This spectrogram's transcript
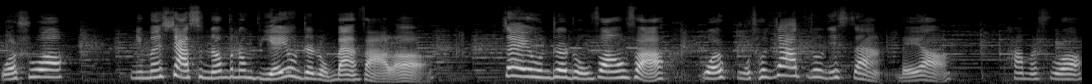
我说。你们下次能不能别用这种办法了？再用这种方法，我骨头架子都得散了呀！他们说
